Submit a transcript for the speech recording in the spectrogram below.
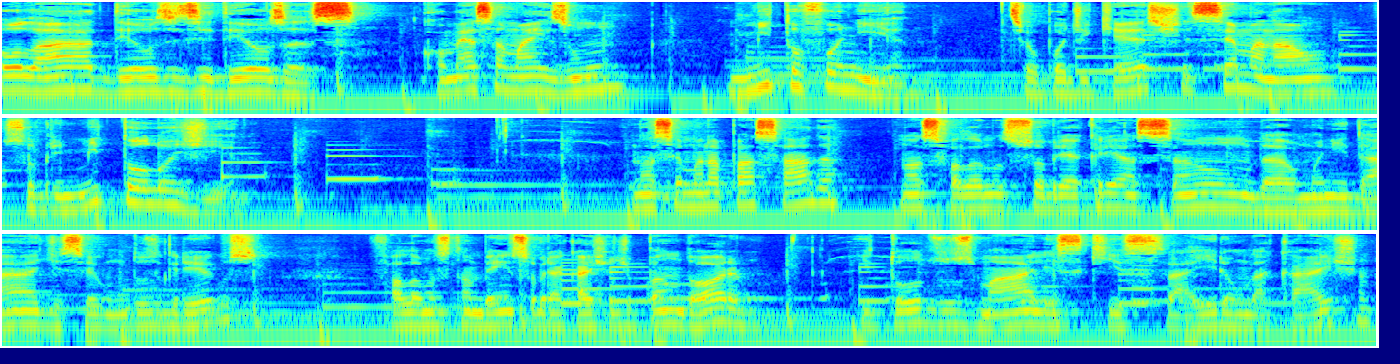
Olá, deuses e deusas! Começa mais um Mitofonia, seu podcast semanal sobre mitologia. Na semana passada, nós falamos sobre a criação da humanidade segundo os gregos, falamos também sobre a caixa de Pandora e todos os males que saíram da caixa.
